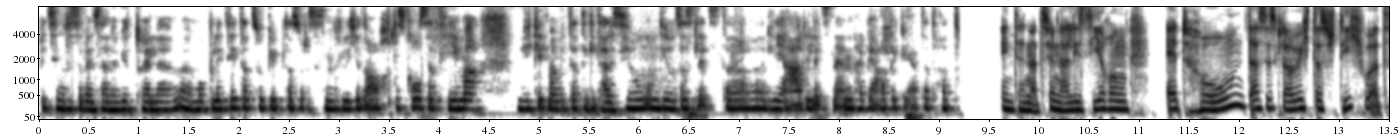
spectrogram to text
beziehungsweise wenn es eine virtuelle äh, Mobilität dazu gibt. Also das ist natürlich jetzt auch das große Thema wie geht man mit der Digitalisierung um, die uns das letzte Jahr, die letzten eineinhalb Jahre begleitet hat. Internationalisierung at home, das ist, glaube ich, das Stichwort.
